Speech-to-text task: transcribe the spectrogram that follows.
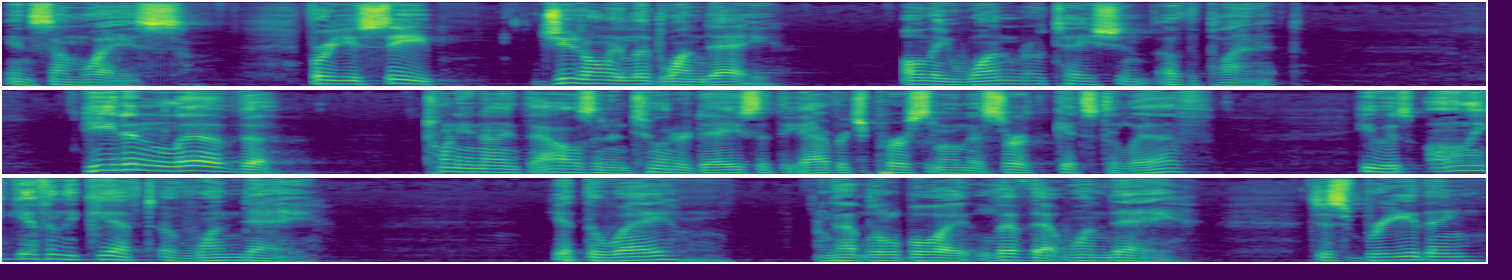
in some ways. For you see, Jude only lived one day, only one rotation of the planet. He didn't live the 29,200 days that the average person on this earth gets to live. He was only given the gift of one day. Yet the way that little boy lived that one day, just breathing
